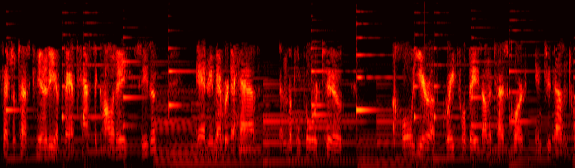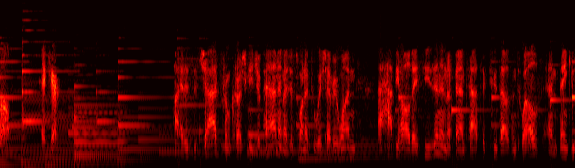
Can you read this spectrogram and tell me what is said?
Essential Tennis community a fantastic holiday season. And remember to have and looking forward to a whole year of grateful days on the tennis court in 2012. Take care. Hi, this is Chad from Kurashiki, Japan, and I just wanted to wish everyone a happy holiday season and a fantastic 2012. And thank you,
